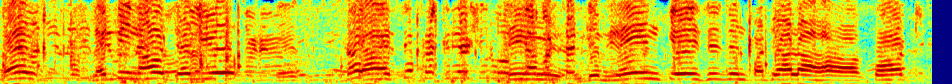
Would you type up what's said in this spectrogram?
Well, let me now tell you that the main case is in Patiala uh, court.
